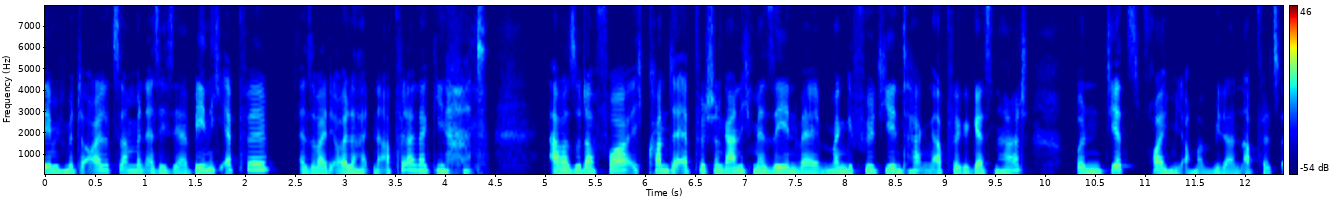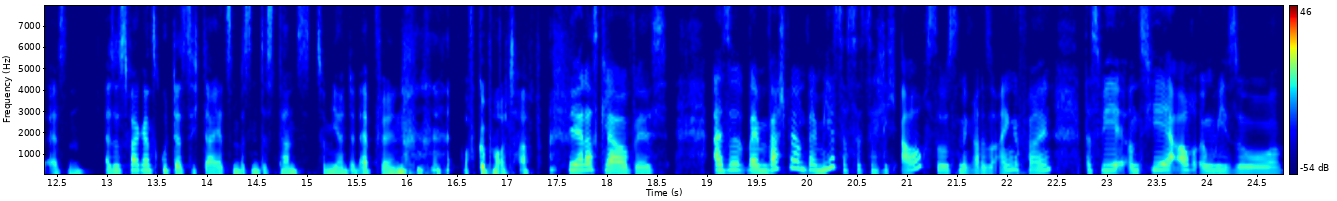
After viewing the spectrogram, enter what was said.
seitdem ich mit der Eule zusammen bin, esse ich sehr wenig Äpfel. Also weil die Eule halt eine Apfelallergie hat. Aber so davor, ich konnte Äpfel schon gar nicht mehr sehen, weil man gefühlt jeden Tag einen Apfel gegessen hat. Und jetzt freue ich mich auch mal wieder, einen Apfel zu essen. Also es war ganz gut, dass ich da jetzt ein bisschen Distanz zu mir und den Äpfeln aufgebaut habe. Ja, das glaube ich. Also beim Waschbär und bei mir ist das tatsächlich auch so, ist mir gerade so eingefallen, dass wir uns hier ja auch irgendwie so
